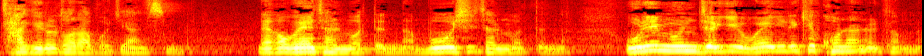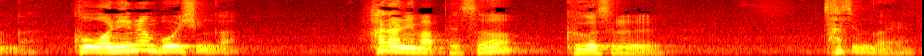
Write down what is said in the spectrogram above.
자기를 돌아보지 않습니다. 내가 왜 잘못됐나? 무엇이 잘못됐나? 우리 문적이 왜 이렇게 고난을 겪는가? 그 원인은 무엇인가? 하나님 앞에서 그것을 찾은 거예요.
